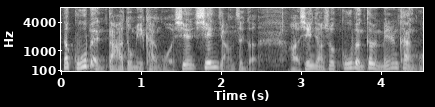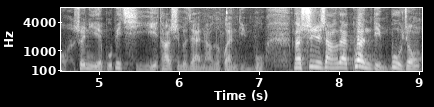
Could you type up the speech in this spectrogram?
那古本大家都没看过，先先讲这个啊，先讲说古本根本没人看过，所以你也不必起疑，他是不是在哪个灌顶部？那事实上在灌顶部中，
